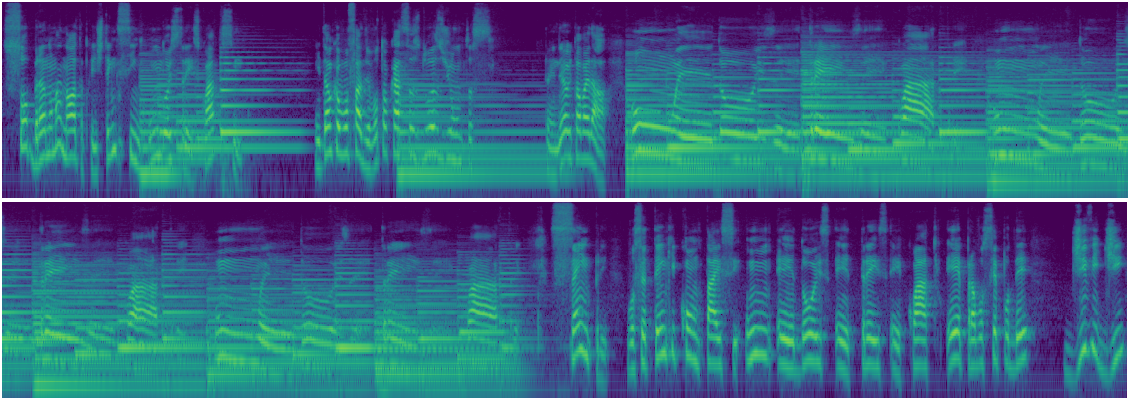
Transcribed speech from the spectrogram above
sobrando uma nota, porque a gente tem cinco. Um, dois, três, quatro, cinco. Então o que eu vou fazer? Eu vou tocar essas duas juntas. Entendeu? Então vai dar ó, um E, dois E, três E, quatro E. Um E, dois E, três E, quatro E. Um E, dois E, três E, quatro E. Sempre você tem que contar esse 1E, 2E, 3E, 4E para você poder dividir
